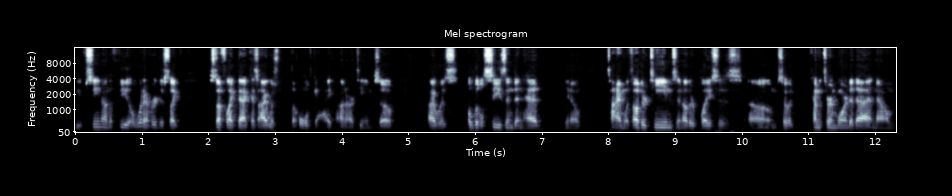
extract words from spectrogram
you've seen on the field, whatever, just like stuff like that. Cause I was the old guy on our team. So I was a little seasoned and had, you know, time with other teams and other places. Um, so it kind of turned more into that. And now I'm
